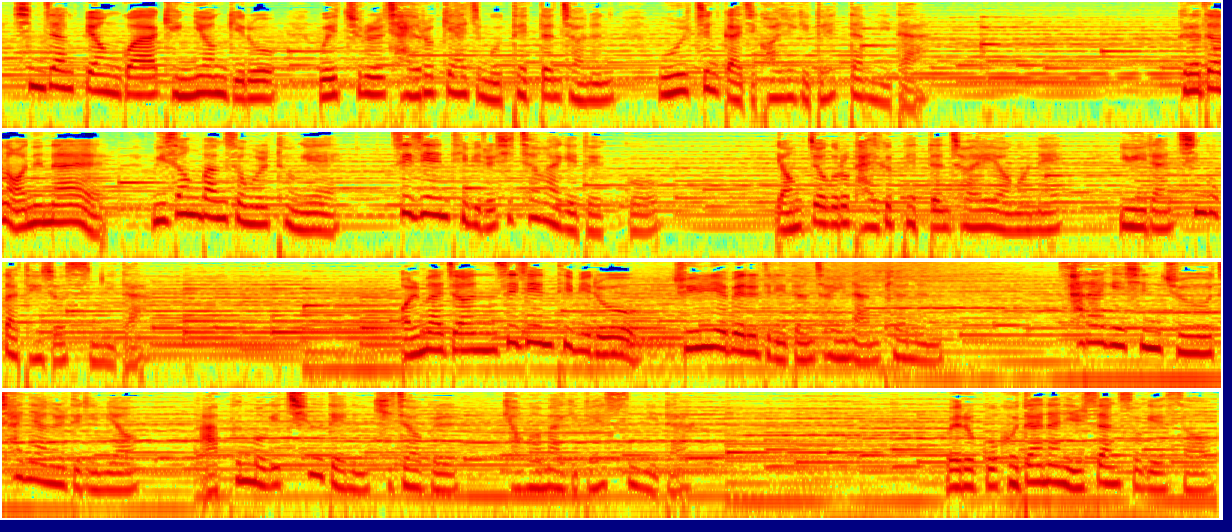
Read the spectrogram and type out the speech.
심장병과 갱년기로 외출을 자유롭게 하지 못했던 저는 우울증까지 걸리기도 했답니다. 그러던 어느 날 위성 방송을 통해 CGN TV를 시청하게 됐고 영적으로 갈급했던 저의 영혼에 유일한 친구가 되줬습니다. 얼마 전 CGN TV로 주일 예배를 드리던 저희 남편은 살아계신 주 찬양을 드리며 아픈 목이 치유되는 기적을 경험하기도 했습니다. 외롭고 고단한 일상 속에서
